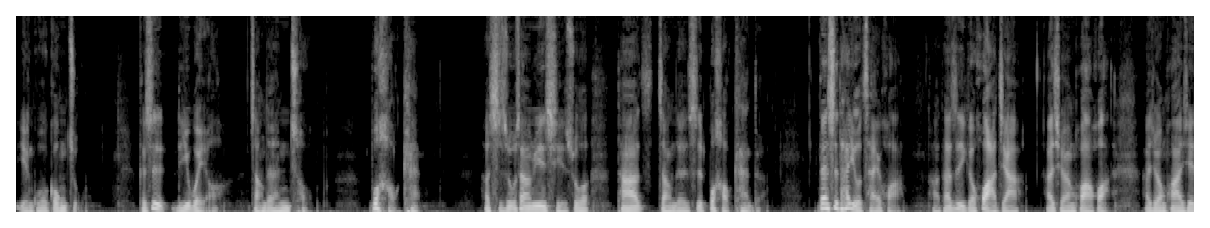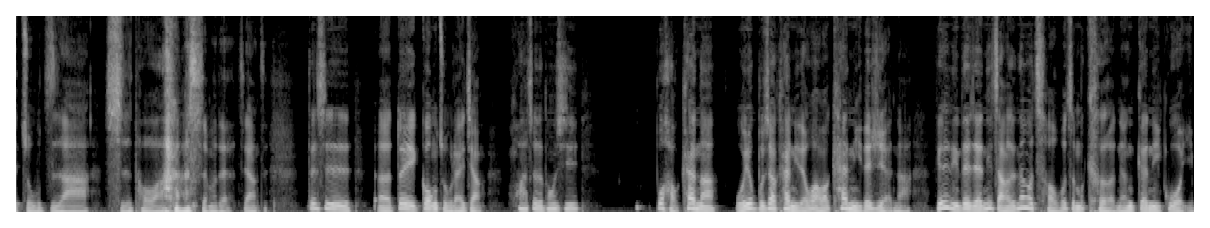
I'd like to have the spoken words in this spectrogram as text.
燕国公主。可是李伟哦，长得很丑，不好看啊。史书上面写说他长得是不好看的，但是他有才华啊，他是一个画家，他喜欢画画，他喜欢画一些竹子啊、石头啊 什么的这样子。但是呃，对公主来讲，画这个东西。不好看呐、我又不是要看你的画，我要看你的人呐、啊。可是你的人，你长得那么丑，我怎么可能跟你过一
